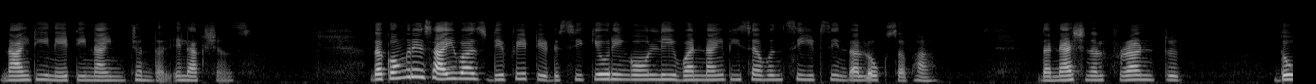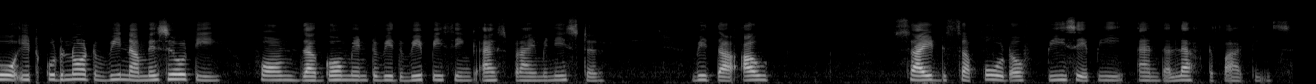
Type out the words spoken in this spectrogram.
1989 general elections. The Congress I was defeated, securing only 197 seats in the Lok Sabha. The National Front, though it could not win a majority, formed the government with VP Singh as Prime Minister, with the out side support of BJP and the left parties.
